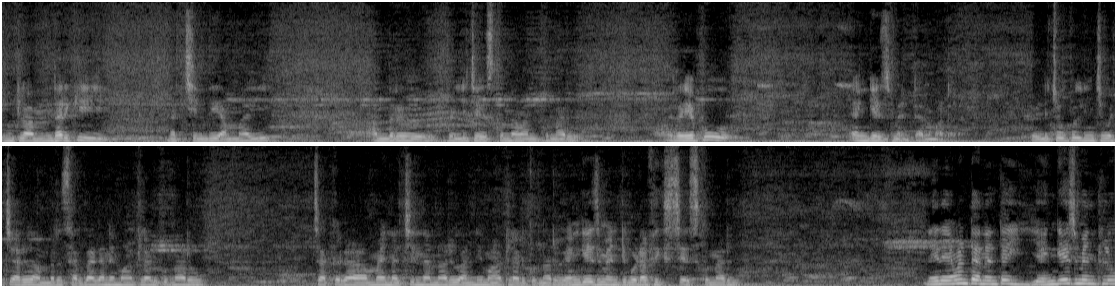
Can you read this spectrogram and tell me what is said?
ఇంట్లో అందరికీ నచ్చింది అమ్మాయి. అందరూ పెళ్ళి చేసుకుందాం అనుకున్నారు. రేపు ఎంగేజ్మెంట్ అనమాట పెళ్ళి చూపుల నుంచి వచ్చారు. అందరూ సరదాగానే మాట్లాడుకున్నారు. చక్కగా అమ్మాయి నచ్చిందన్నారు. అన్నీ మాట్లాడుకున్నారు. ఎంగేజ్మెంట్ కూడా ఫిక్స్ చేసుకున్నారు. నేనేమంటానంటే ఎంగేజ్మెంట్లు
